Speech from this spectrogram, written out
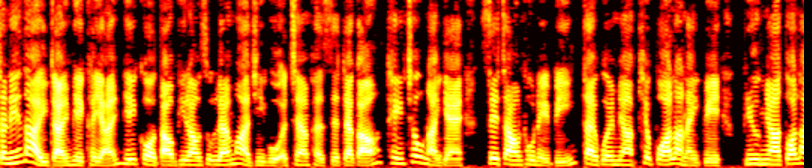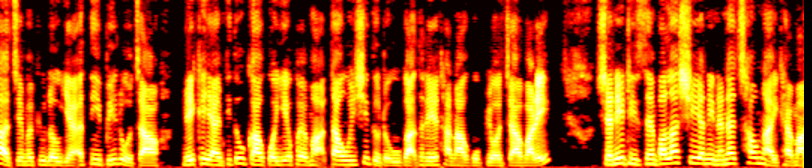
တနင်္သာရီတိုင်းမြိတ်ခရိုင်မြိတ်ကော်တောင်ပြည်တော်စုလမ်းမကြီးကိုအကြမ်းဖက်စစ်တပ်ကထိန်ချုပ်နိုင်ရန်စစ်ကြောင်းထိုးနေပြီးတိုက်ပွဲများဖြစ်ပွားလာနိုင်ပြီးပြည်သူများသွာလာခြင်းမပြုလုပ်ရန်အတိပေးလိုကြောင်းမြိတ်ခရိုင်ပြည်သူ့ကာကွယ်ရေးအဖွဲ့မှတာဝန်ရှိသူတို့ကသတင်းဌာနကိုပြောကြားပါတယ်။ယနေ့ဒီဇင်ဘာလ10ရက်နေ့နနက်6နာရီခန့်မှ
